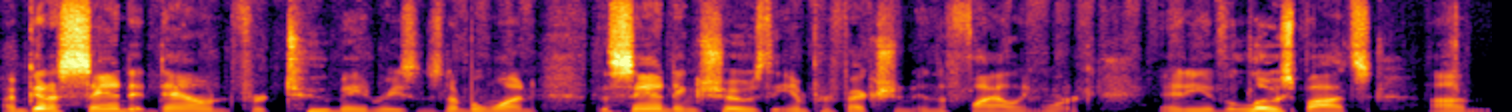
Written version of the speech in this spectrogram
I'm going to sand it down for two main reasons. Number one, the sanding shows the imperfection in the filing work. Any of the low spots um,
